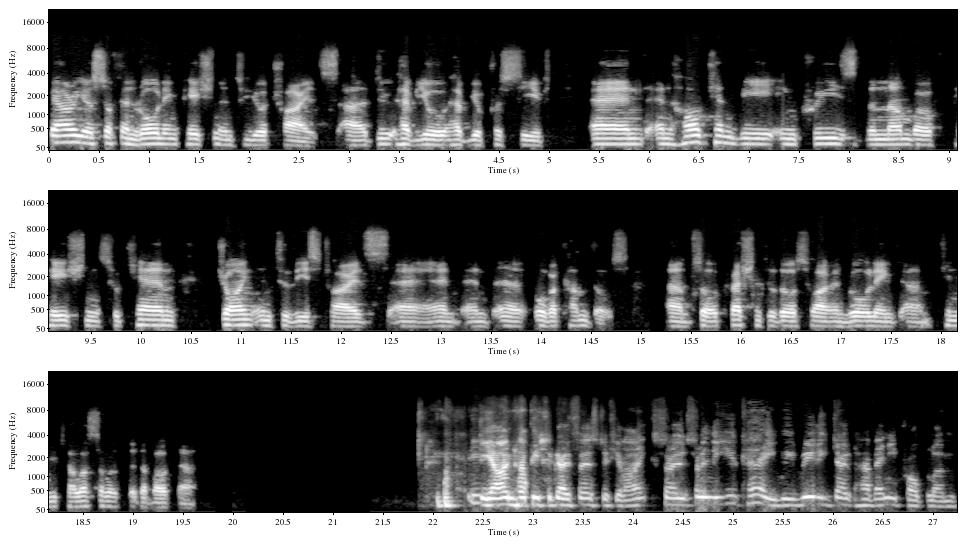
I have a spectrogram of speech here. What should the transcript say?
barriers of enrolling patient into your trials? Uh, do have you have you perceived, and and how can we increase the number of patients who can join into these trials and and uh, overcome those? Um, so, a question to those who are enrolling: um, Can you tell us a little bit about that? Yeah, I'm happy to go first if you like. So, so in the UK, we really don't have any problem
